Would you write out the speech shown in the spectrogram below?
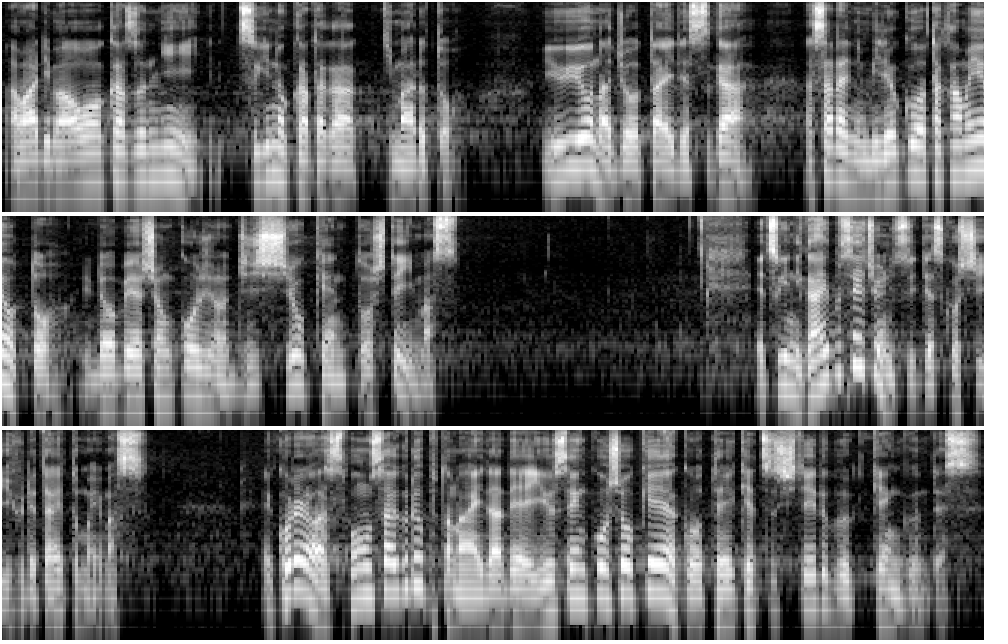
あまり間を置かずに次の方が決まると。いうような状態ですがさらに魅力を高めようとリノベーション工事の実施を検討しています。次に外部成長について少し触れたいと思います。これらはスポンサーグループとの間で優先交渉契約を締結している物件群です。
